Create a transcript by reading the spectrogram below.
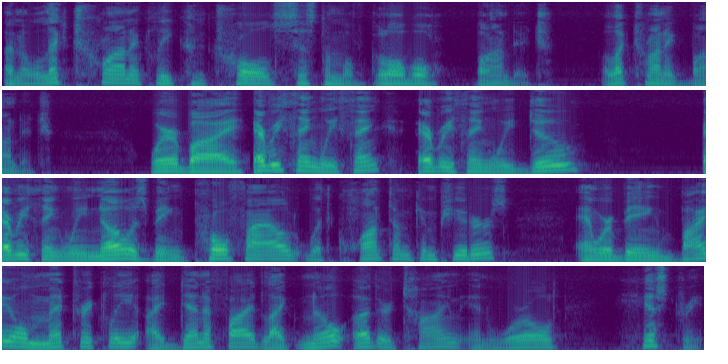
an electronically controlled system of global bondage, electronic bondage whereby everything we think, everything we do, everything we know is being profiled with quantum computers, and we're being biometrically identified like no other time in world history.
